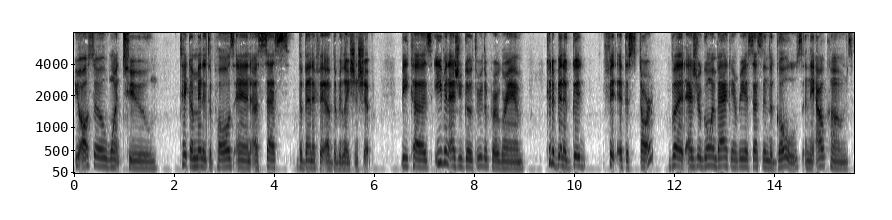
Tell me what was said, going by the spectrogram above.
you also want to take a minute to pause and assess the benefit of the relationship. Because even as you go through the program, could have been a good fit at the start, but as you're going back and reassessing the goals and the outcomes,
